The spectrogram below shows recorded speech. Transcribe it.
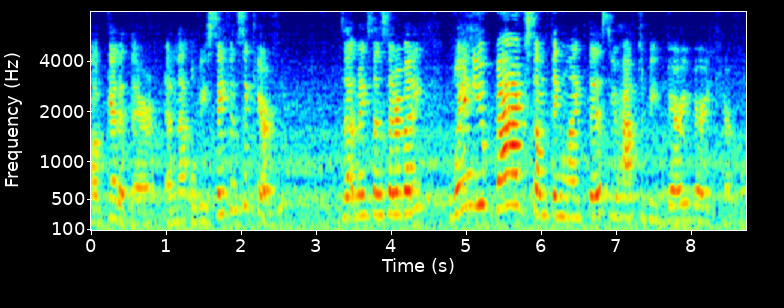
I'll get it there and that will be safe and secure. Does that make sense to everybody? When you bag something like this, you have to be very, very careful.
